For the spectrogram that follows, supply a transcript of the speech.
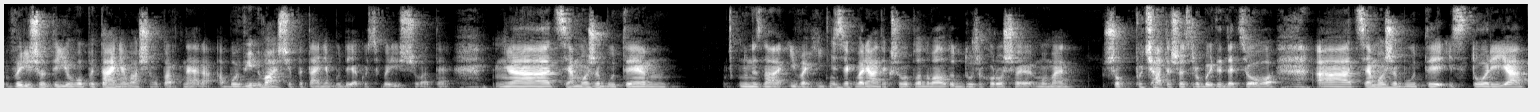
вирішувати його питання вашого партнера, або він ваші питання буде якось вирішувати. Це може бути, ну не знаю, і вагітність як варіант, якщо ви планували тут дуже хороший момент. Щоб почати щось робити для цього, а це може бути історія,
